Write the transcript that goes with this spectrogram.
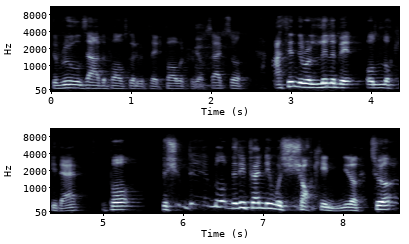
the rules are the ball's going to be played forward for the offside. So I think they were a little bit unlucky there. But the, look, the defending was shocking. You know, to uh,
